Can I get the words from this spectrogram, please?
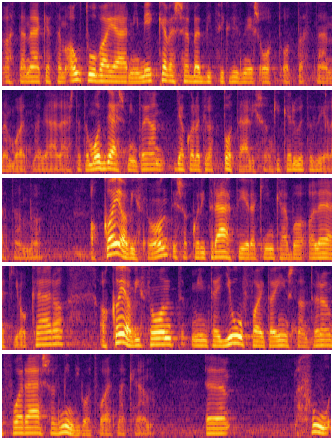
aztán elkezdtem autóval járni, még kevesebbet biciklizni, és ott, ott aztán nem volt megállás. Tehát a mozgás, mint olyan, gyakorlatilag totálisan kikerült az életemből. A kaja viszont, és akkor itt rátérek inkább a, a lelki okára, a kaja viszont, mint egy jófajta instant örömforrás, az mindig ott volt nekem. Ö, hú,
